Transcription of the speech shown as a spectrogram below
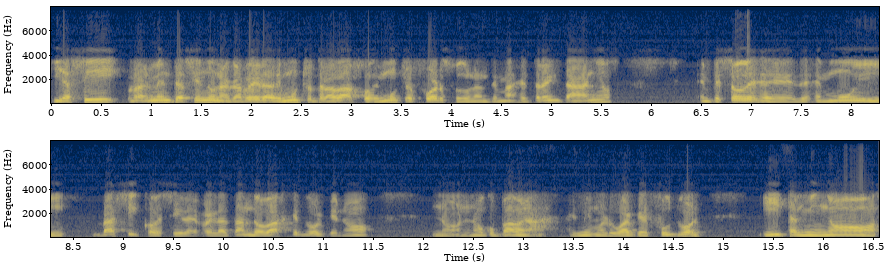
Y así, realmente haciendo una carrera de mucho trabajo, de mucho esfuerzo durante más de 30 años, empezó desde, desde muy básico, es decir, relatando básquetbol, que no, no, no ocupaba el mismo lugar que el fútbol, y terminó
